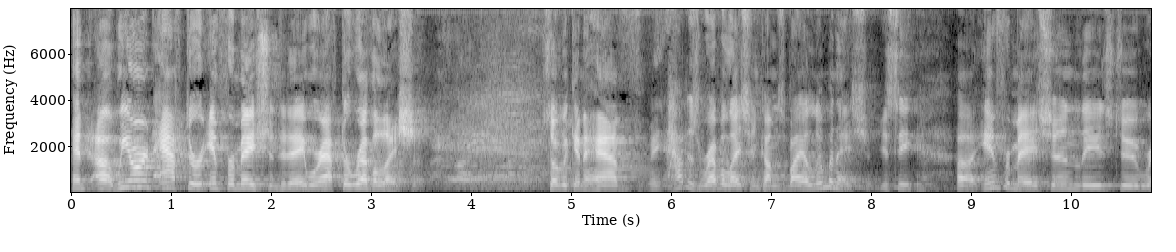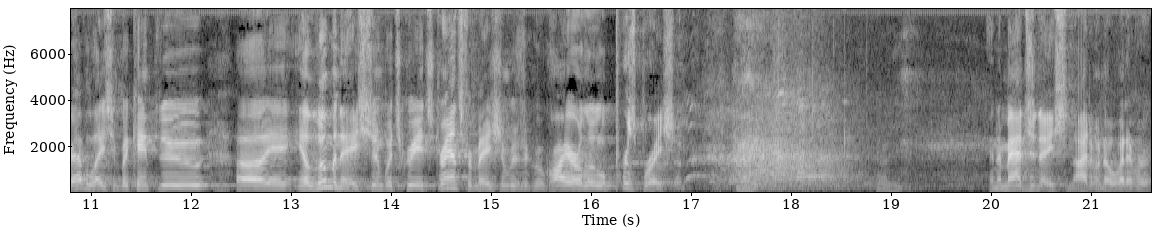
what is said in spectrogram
And uh, we aren't after information today, we're after revelation. So we can have, how does revelation comes by illumination? You see, uh, information leads to revelation, but came through uh, illumination, which creates transformation, which require a little perspiration. and imagination, I don't know, whatever.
